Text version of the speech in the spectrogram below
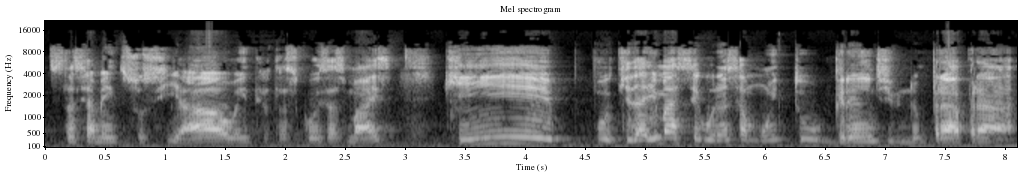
distanciamento social, entre outras coisas mais, que que daí uma segurança muito grande para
